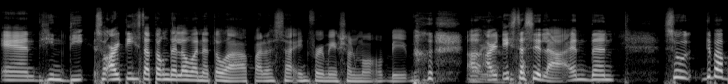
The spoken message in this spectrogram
And hindi, so artista tong dalawa na to ha, para sa information mo, babe. Uh, Oh, yeah. Artista sila. And then, so, di ba,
